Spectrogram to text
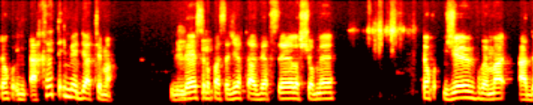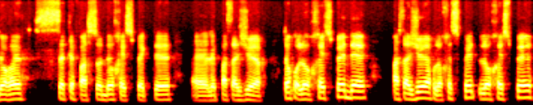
donc, il arrête immédiatement. Il laisse le passager traverser le chemin. Donc, j'ai vraiment adoré cette façon de respecter euh, les passagers. Donc, le respect des passagers, le respect, le respect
